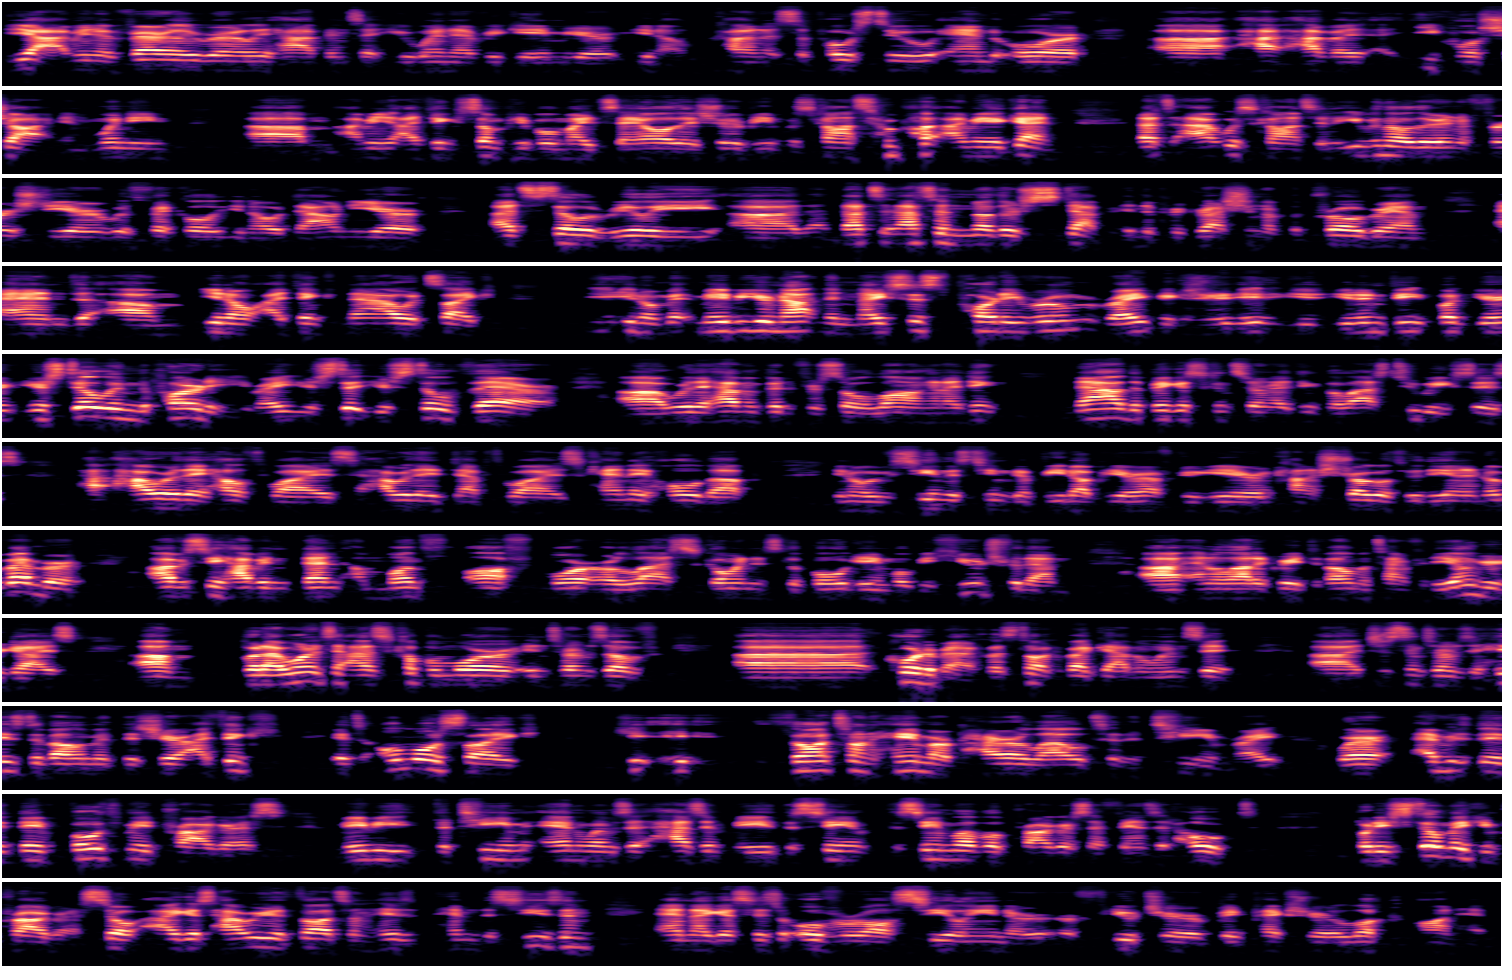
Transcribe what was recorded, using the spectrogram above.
Yeah, I mean, it very rarely happens that you win every game you're, you know, kind of supposed to, and or uh, ha- have an equal shot in winning. Um, I mean, I think some people might say, "Oh, they should have beat Wisconsin," but I mean, again, that's at Wisconsin, even though they're in a first year with Fickell, you know, down year. That's still really uh, that's that's another step in the progression of the program, and um, you know I think now it's like you know maybe you're not in the nicest party room right? Because you, you, you didn't beat but you're you're still in the party right? You're still you're still there uh, where they haven't been for so long. And i think now the biggest concern i think the last two weeks is how are they health wise how are they depth wise can they hold up you know, we've seen this team get beat up year after year and kind of struggle through the end of November. Obviously, having then a month off, more or less, going into the bowl game will be huge for them uh, and a lot of great development time for the younger guys. Um, but I wanted to ask a couple more in terms of uh, quarterback. Let's talk about Gavin Wimsatt, uh, just in terms of his development this year. I think it's almost like he, he thoughts on him are parallel to the team, right? Where every they, they've both made progress maybe the team and Wimsatt hasn't made the same the same level of progress that fans had hoped, but he's still making progress. So I guess how are your thoughts on his him this season, and I guess his overall ceiling or, or future big picture look on him?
